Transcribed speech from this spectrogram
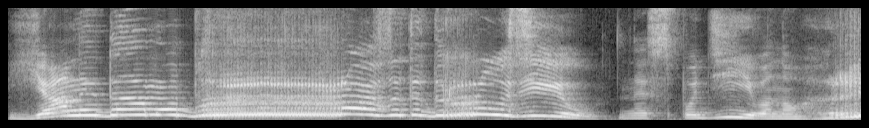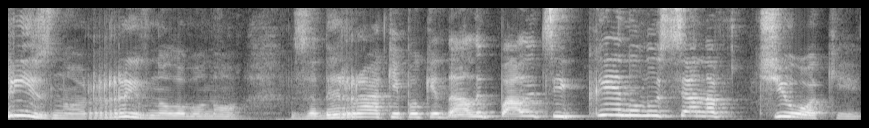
Я не дам друзів. Несподівано, грізно ривнуло воно. Задираки покидали палиці і кинулося навтьоки.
